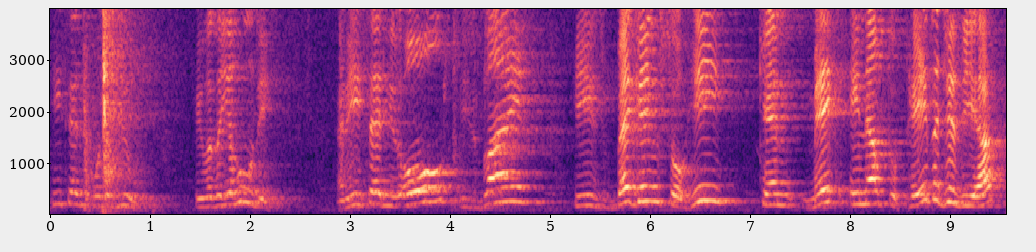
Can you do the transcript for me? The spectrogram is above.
He said he was a Jew. He was a Yahudi. And he said he's old, he's blind, he's begging, so he can make enough to pay the jizya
